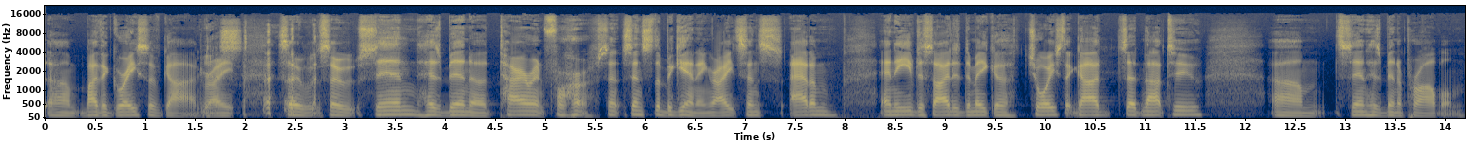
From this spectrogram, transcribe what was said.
um, by the grace of God, right? So so sin has been a tyrant for since, since the beginning, right? Since Adam and Eve decided to make a choice that God said not to, um, sin has been a problem.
